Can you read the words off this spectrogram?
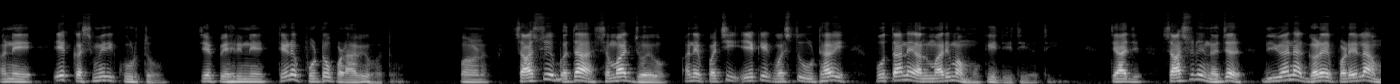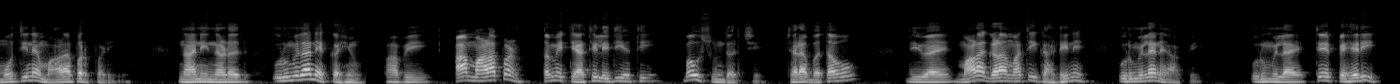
અને એક કશ્મીરી કુર્તો જે પહેરીને તેણે ફોટો પડાવ્યો હતો. પણ સાસુએ બધા સમાજ જોયો અને પછી એક એક વસ્તુ ઉઠાવી પોતાને અલમારીમાં મૂકી દીધી હતી. ત્યાં જ સાસુની નજર દિવ્યાના ગળે પડેલા મોતીને માળા પર પડી. નાની નણદ ઉર્મિલાને કહ્યું, ભાભી, આ માળા પણ તમે ત્યાંથી લીધી હતી. બહુ સુંદર છે. જરા બતાવો. દિવાએ માળા ગળામાંથી કાઢીને ઉર્મિલાને આપી. ઉર્મિલાએ તે પહેરી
